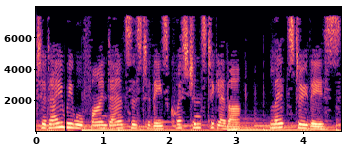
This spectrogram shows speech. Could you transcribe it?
Today we will find answers to these questions together. Let's do this.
